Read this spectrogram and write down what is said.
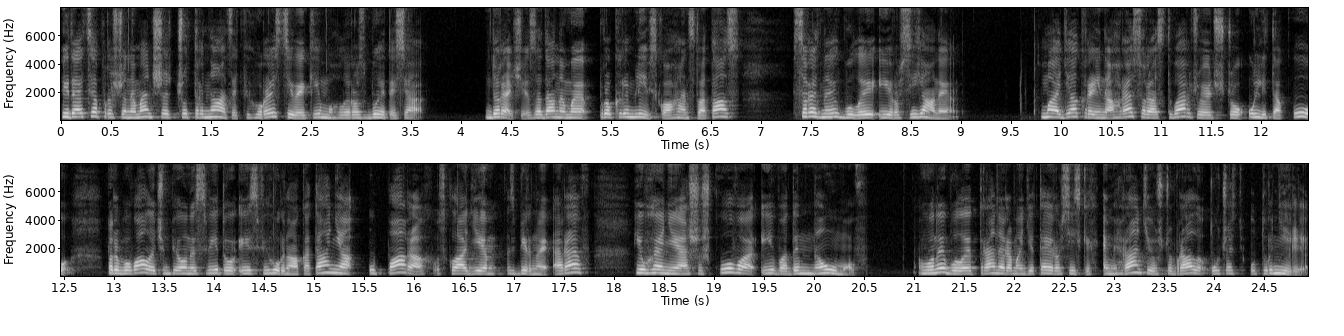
Йдеться про щонайменше 14 фігуристів, які могли розбитися. До речі, за даними прокремлівського агентства ТАСС, серед них були і росіяни. Медіа країни-агресора стверджують, що у літаку перебували чемпіони світу із фігурного катання у парах у складі збірної РФ Євгенія Шишкова і Вадим Наумов. Вони були тренерами дітей російських емігрантів, що брали участь у турнірі.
